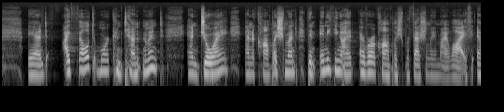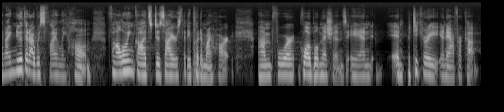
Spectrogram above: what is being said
and I felt more contentment and joy and accomplishment than anything I had ever accomplished professionally in my life. And I knew that I was finally home, following God's desires that He put in my heart um, for global missions and, and particularly in Africa.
